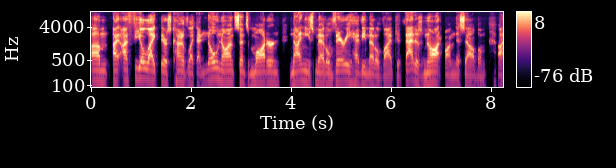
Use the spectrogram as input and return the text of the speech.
um, I, I feel like there's kind of like a no nonsense modern 90s metal, very heavy metal vibe to it. That is not on this album, uh,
